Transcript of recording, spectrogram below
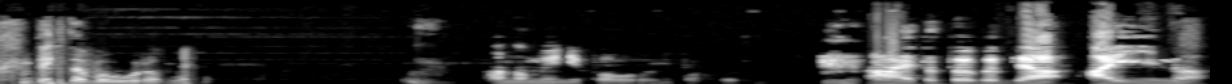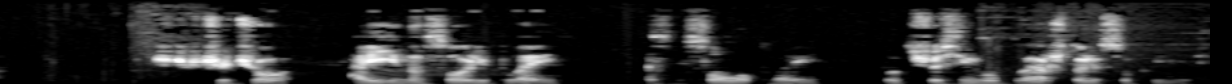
этого уровня? Оно мне не по уровню походу. А, это только для Аина. Чё-чё? Аина Соли Плей? Соло Плей? Тут еще синглплеер, что ли, сука, есть?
